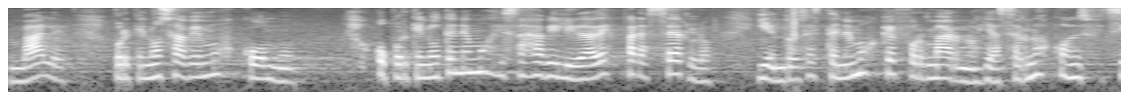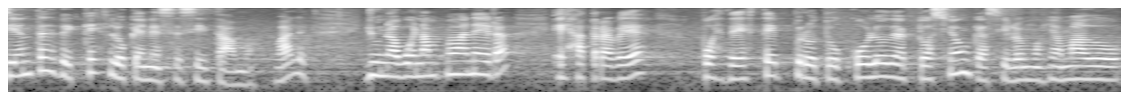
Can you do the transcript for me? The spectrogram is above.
¿vale? Porque no sabemos cómo o porque no tenemos esas habilidades para hacerlo y entonces tenemos que formarnos y hacernos conscientes de qué es lo que necesitamos, ¿vale? Y una buena manera es a través pues de este protocolo de actuación que así lo hemos llamado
